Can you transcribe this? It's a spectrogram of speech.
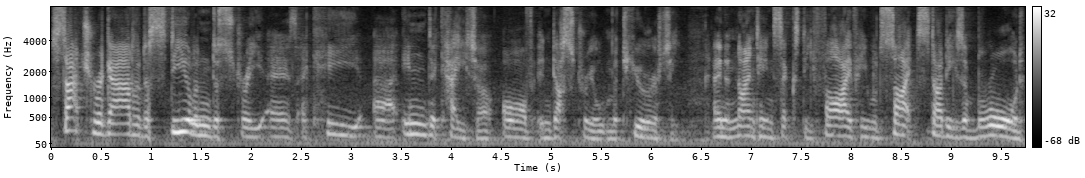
Sutch regarded a steel industry as a key uh, indicator of industrial maturity. And in 1965, he would cite studies abroad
